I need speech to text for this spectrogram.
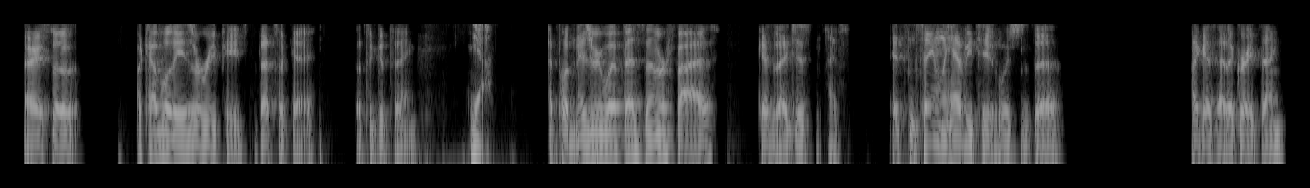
All right, so a couple of these are repeats, but that's okay. That's a good thing. Yeah. I put Misery Whip as number five because I just Nice. it's insanely heavy too, which is a like I said, a great thing.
